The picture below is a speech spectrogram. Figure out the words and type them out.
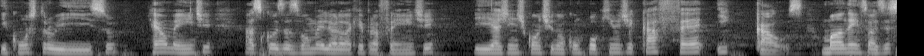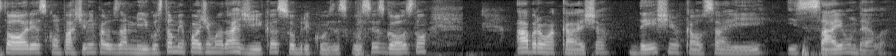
e construir isso. Realmente, as coisas vão melhorar daqui pra frente e a gente continua com um pouquinho de café e caos. Mandem suas histórias, compartilhem para os amigos, também podem mandar dicas sobre coisas que vocês gostam. Abram a caixa, deixem o caos sair e saiam dela.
